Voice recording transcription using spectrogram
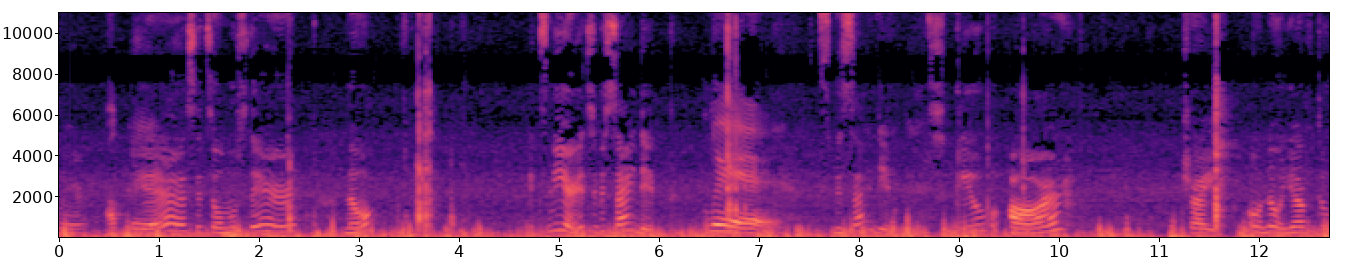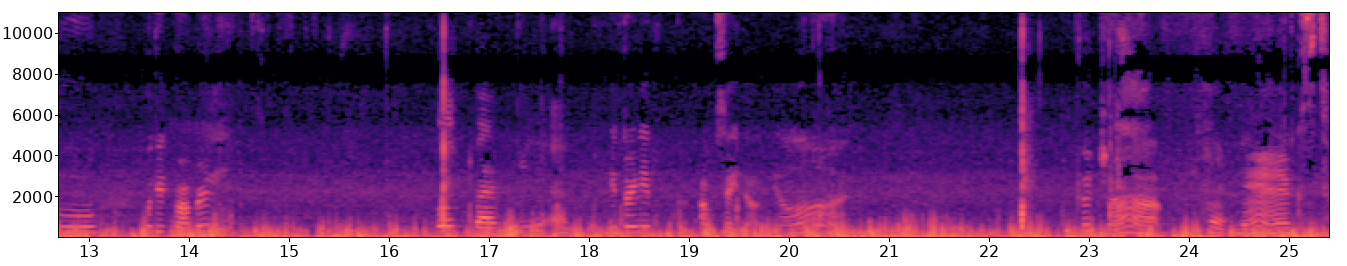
Where? Okay. Yes, it's almost there. No? It's near. It's beside it. Where? It's beside it. It's Q R. Try it. Oh no, you have to put it properly. Put up. You turn it upside down. Yan. Good job. Next,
